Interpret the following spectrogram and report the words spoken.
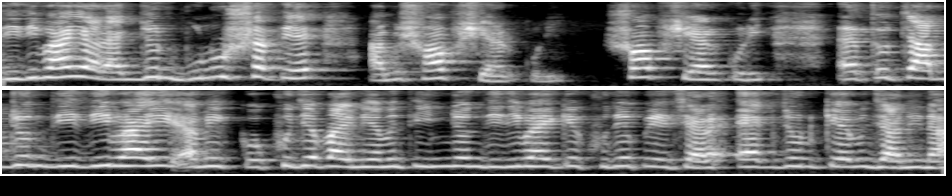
দিদিভাই আর একজন বুনুর সাথে আমি সব শেয়ার করি। সব শেয়ার করি। তো চারজন দিদিভাই আমি খুঁজে পাইনি। আমি তিনজন দিদিভাইকে খুঁজে পেয়েছি আর একজনকে আমি জানি না।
